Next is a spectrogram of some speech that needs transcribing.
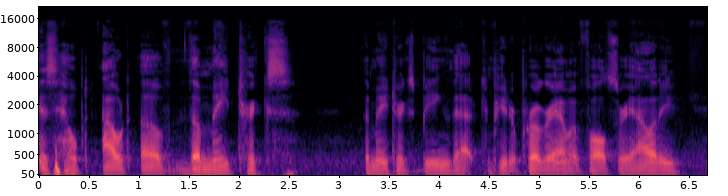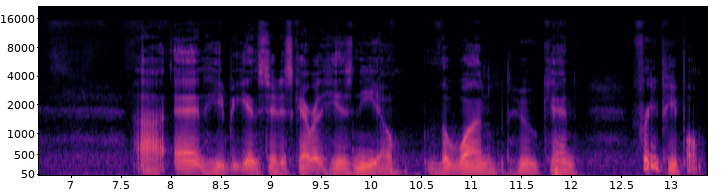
is helped out of the Matrix, the Matrix being that computer program of false reality. Uh, and he begins to discover that he is Neo, the one who can free people.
